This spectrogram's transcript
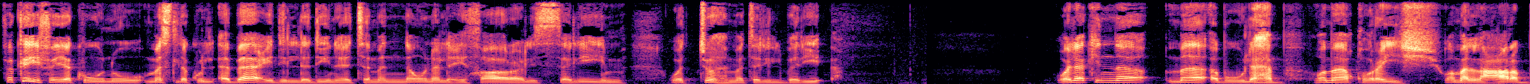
فكيف يكون مسلك الأباعد الذين يتمنون العثار للسليم والتهمة للبريء؟ ولكن ما أبو لهب وما قريش وما العرب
